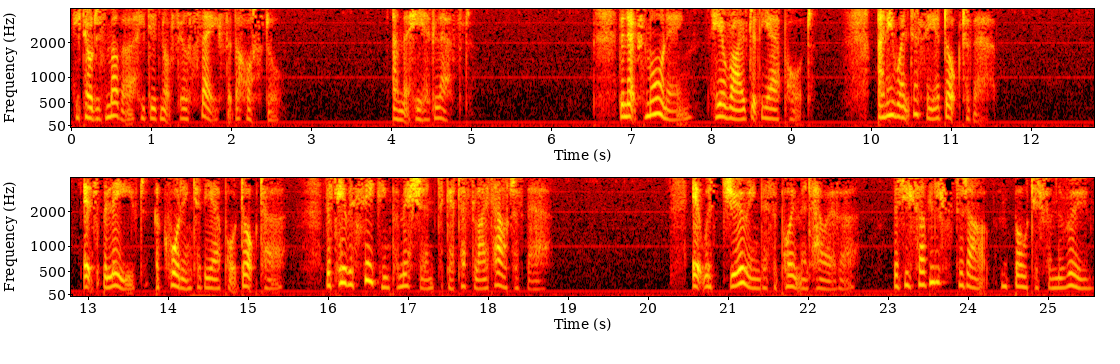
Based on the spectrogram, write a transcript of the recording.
He told his mother he did not feel safe at the hostel, and that he had left. The next morning, he arrived at the airport, and he went to see a doctor there. It's believed, according to the airport doctor, that he was seeking permission to get a flight out of there. It was during this appointment, however, that he suddenly stood up and bolted from the room,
